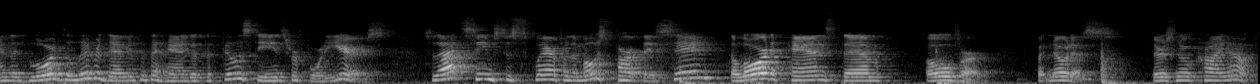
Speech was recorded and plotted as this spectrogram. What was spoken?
and the Lord delivered them into the hand of the Philistines for 40 years. So that seems to square for the most part. They sin, the Lord hands them over. But notice, there's no crying out.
